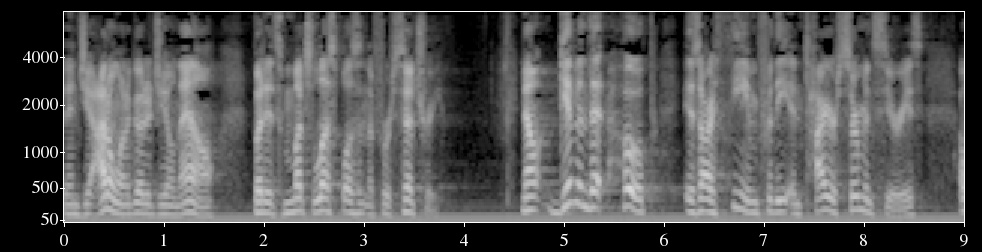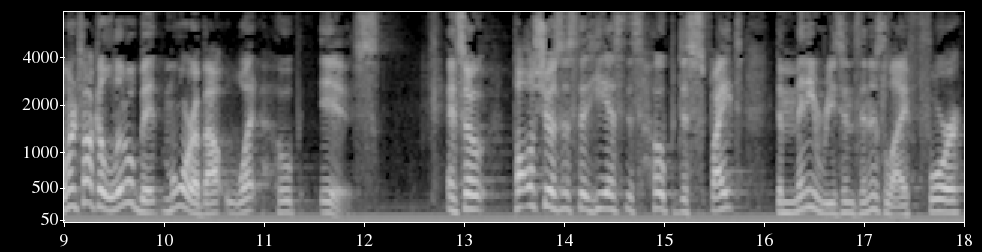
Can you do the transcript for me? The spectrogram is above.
than jail. I don't want to go to jail now, but it's much less pleasant in the first century. Now, given that hope is our theme for the entire sermon series, I want to talk a little bit more about what hope is. And so Paul shows us that he has this hope despite the many reasons in his life for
